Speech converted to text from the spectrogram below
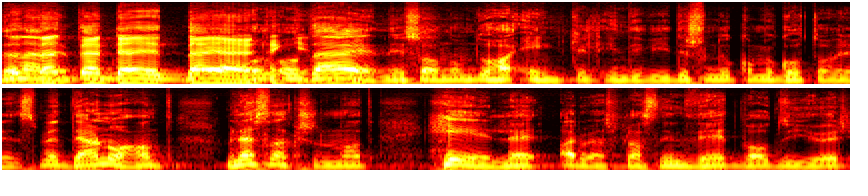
Det, er jeg det, det, det, det er jeg Og, og det er jeg enig i sånn om du har enkeltindivider som du kommer godt overens med. Det er noe annet. Men jeg snakker sånn om at hele arbeidsplassen din vet hva du gjør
